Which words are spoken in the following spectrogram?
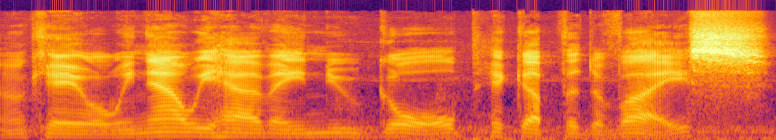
Okay, well we now we have a new goal, pick up the device.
